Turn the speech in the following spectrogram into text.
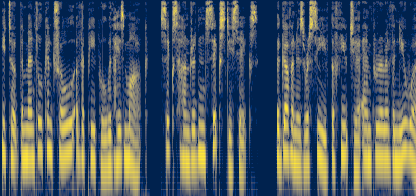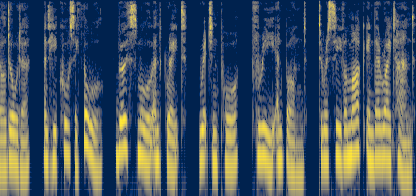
He took the mental control of the people with his mark 666. The governors received the future emperor of the New World Order, and he causeth all, both small and great, rich and poor, free and bond, to receive a mark in their right hand,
